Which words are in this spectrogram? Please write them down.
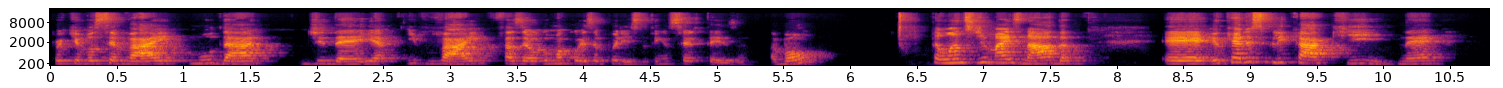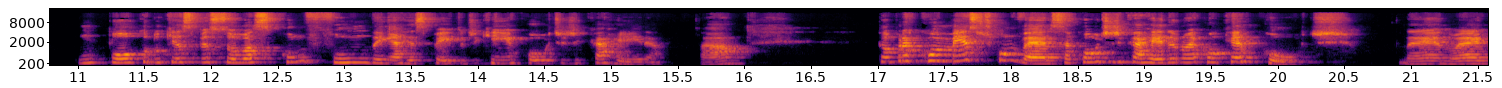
porque você vai mudar de ideia e vai fazer alguma coisa por isso, tenho certeza, tá bom? Então, antes de mais nada, é, eu quero explicar aqui, né, um pouco do que as pessoas confundem a respeito de quem é coach de carreira, tá? Então, para começo de conversa, coach de carreira não é qualquer coach, né? Não é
